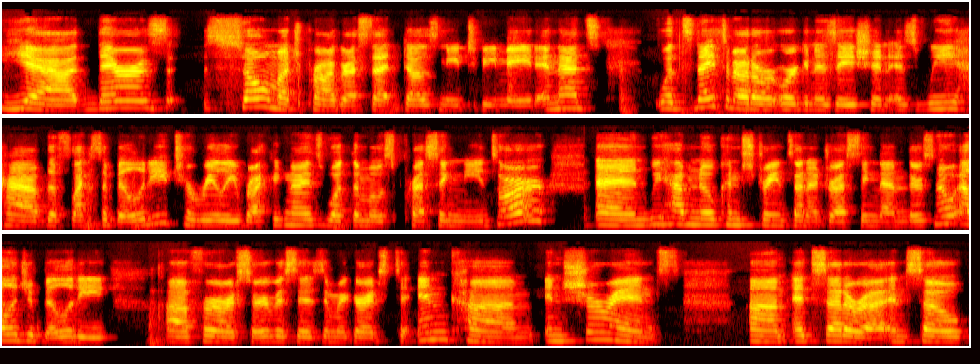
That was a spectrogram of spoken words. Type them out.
Yeah, there's so much progress that does need to be made. And that's what's nice about our organization is we have the flexibility to really recognize what the most pressing needs are. And we have no constraints on addressing them. There's no eligibility uh, for our services in regards to income, insurance, um, et cetera. And so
